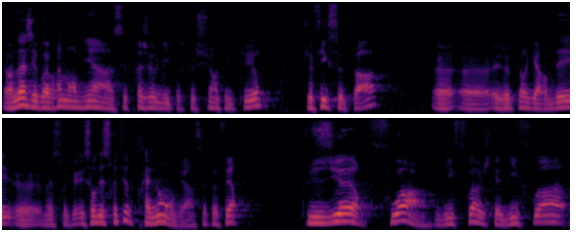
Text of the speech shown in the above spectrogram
Alors là, je les vois vraiment bien, c'est très joli parce que je suis en culture, je fixe pas et je peux regarder mes structures. Et ce sont des structures très longues, hein. ça peut faire plusieurs fois, 10 fois, jusqu'à 10 fois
